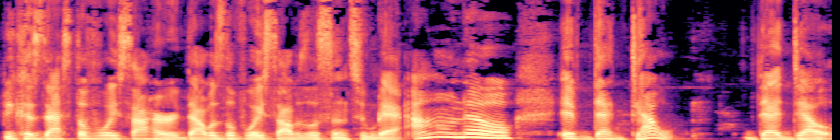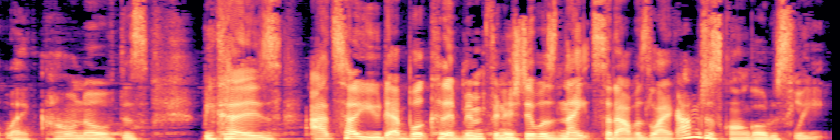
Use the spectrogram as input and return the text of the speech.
because that's the voice I heard. That was the voice I was listening to. That I don't know if that doubt, that doubt, like, I don't know if this, because I tell you, that book could have been finished. It was nights that I was like, I'm just going to go to sleep.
